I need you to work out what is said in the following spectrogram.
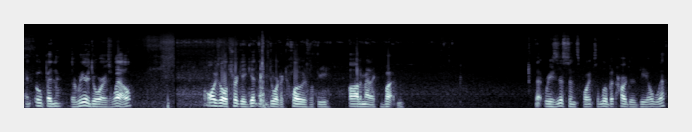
and open the rear door as well. Always a little tricky getting that door to close with the automatic button. That resistance point's a little bit hard to deal with.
